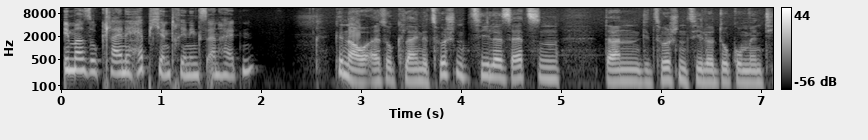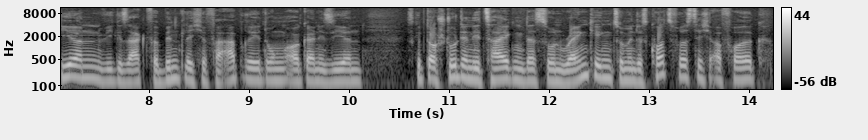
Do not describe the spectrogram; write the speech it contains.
immer so kleine Häppchen-Trainingseinheiten? Genau, also kleine Zwischenziele setzen, dann die Zwischenziele dokumentieren, wie gesagt, verbindliche Verabredungen organisieren. Es gibt auch Studien, die zeigen, dass so ein Ranking zumindest kurzfristig Erfolg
